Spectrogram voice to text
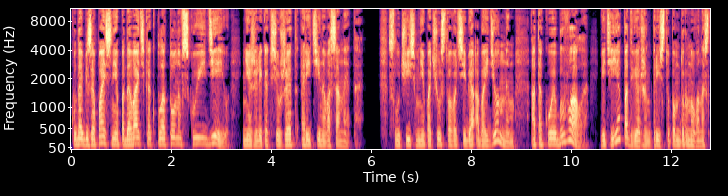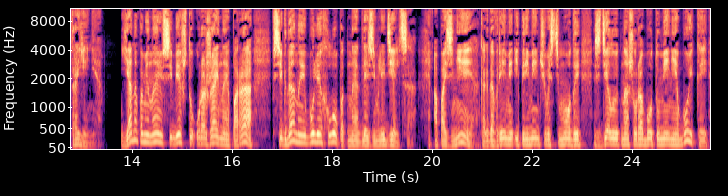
куда безопаснее подавать как платоновскую идею, нежели как сюжет аретиного сонета. Случись мне почувствовать себя обойденным, а такое бывало, ведь и я подвержен приступам дурного настроения. Я напоминаю себе, что урожайная пора всегда наиболее хлопотная для земледельца, а позднее, когда время и переменчивость моды сделают нашу работу менее бойкой,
